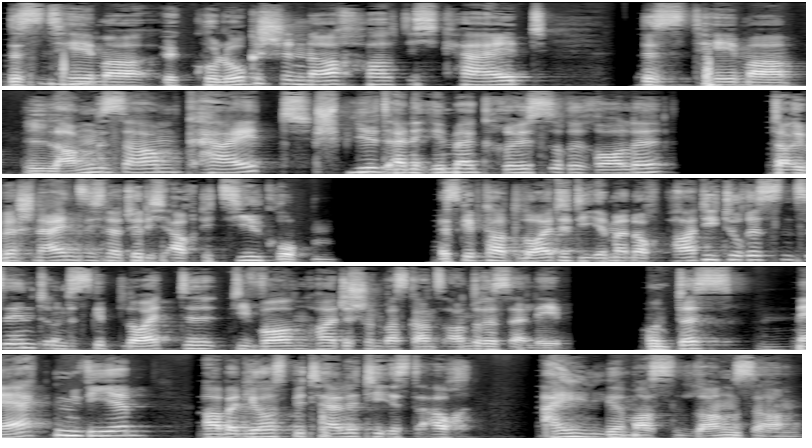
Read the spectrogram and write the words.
das mhm. Thema ökologische Nachhaltigkeit, das Thema Langsamkeit spielt eine immer größere Rolle. Da überschneiden sich natürlich auch die Zielgruppen. Es gibt halt Leute, die immer noch Partytouristen sind und es gibt Leute, die wollen heute schon was ganz anderes erleben. Und das merken wir, aber die Hospitality ist auch einigermaßen langsam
